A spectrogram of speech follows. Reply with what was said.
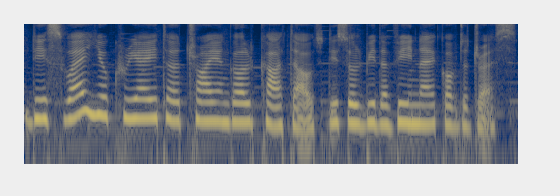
This way you create a triangle cutout. This will be the v-neck of the dress.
